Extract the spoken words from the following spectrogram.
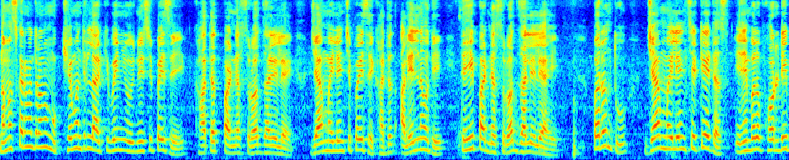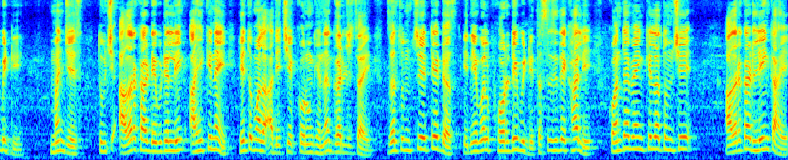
नमस्कार मित्रांनो मुख्यमंत्री लाडकी बहीण योजनेचे पैसे खात्यात पाडण्यास सुरुवात झालेली आहे. ज्या महिलांचे पैसे खात्यात आलेले नव्हते तेही पाडण्यास सुरुवात झालेली आहे. परंतु ज्या महिलांचे स्टेटस इनेबल फॉर डेबिटी म्हणजेच तुमची आधार कार्ड डेबिटी लिंक आहे की नाही हे तुम्हाला आधी चेक करून घेणं गरजेचं आहे. जर तुमचे स्टेटस इनेबल फॉर डेबिटी तसेच इथे खाली कोणत्या बँकेला तुमचे आधार कार्ड लिंक आहे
